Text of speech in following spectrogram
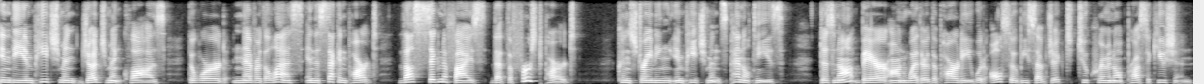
In the impeachment judgment clause, the word nevertheless in the second part thus signifies that the first part, constraining impeachment's penalties, does not bear on whether the party would also be subject to criminal prosecution.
